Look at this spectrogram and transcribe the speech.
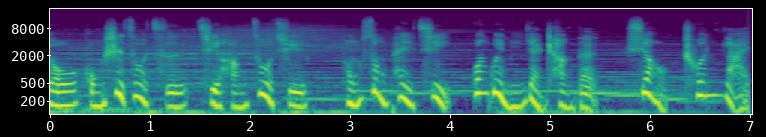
由洪氏作词、启航作曲。同颂配器，关桂民演唱的《笑春来》。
